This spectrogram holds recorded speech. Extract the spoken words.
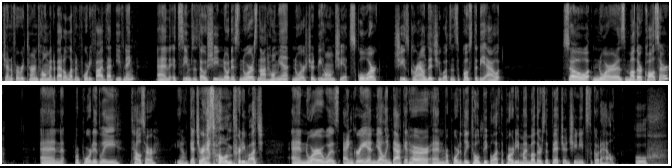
Jennifer returned home at about 11:45 that evening, and it seems as though she noticed Nora's not home yet. Nora should be home. She had schoolwork. She's grounded. She wasn't supposed to be out. So Nora's mother calls her and reportedly tells her, you know, get your ass home pretty much. And Nora was angry and yelling back at her and reportedly told people at the party, my mother's a bitch and she needs to go to hell. Oof.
